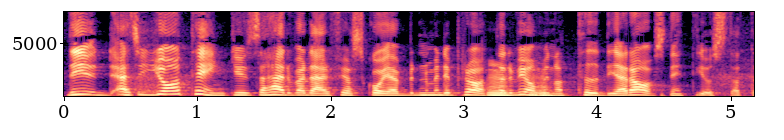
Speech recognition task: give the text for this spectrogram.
det alltså jag tänker ju så här, det var därför jag skojar, men det pratade vi om i något tidigare avsnitt just att,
